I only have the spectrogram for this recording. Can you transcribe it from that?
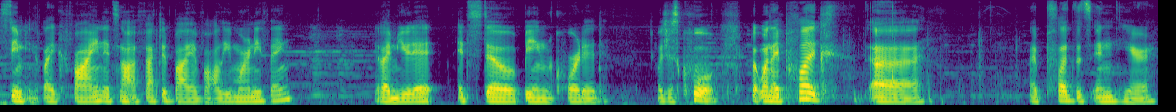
seem like fine. It's not affected by volume or anything if I mute it, it's still being recorded, which is cool. But when I plug, uh, I plug this in here,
